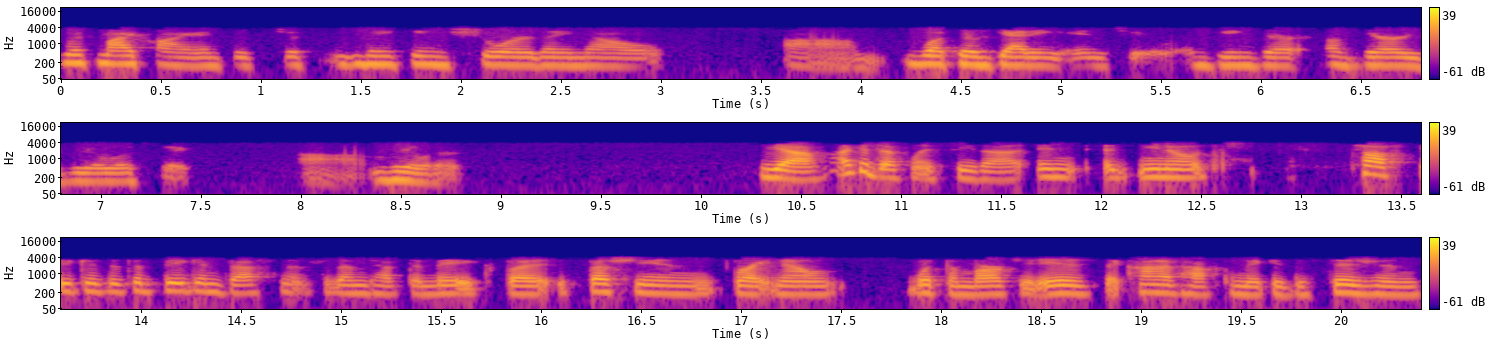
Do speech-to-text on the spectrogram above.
with my clients, it's just making sure they know um, what they're getting into and being very a very realistic uh, realtor. Yeah, I could definitely see that, and you know, it's tough because it's a big investment for them to have to make, but especially in right now what the market is, they kind of have to make a decision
